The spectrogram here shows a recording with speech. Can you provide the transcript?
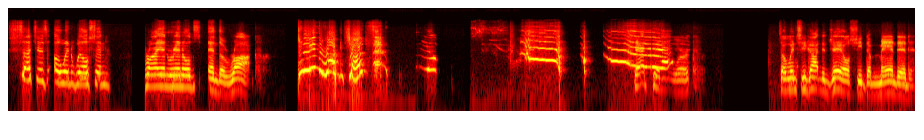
such as Owen Wilson, Brian Reynolds, and The Rock. Dwayne the Rock Johnson. Yep. That didn't work. So when she got to jail, she demanded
